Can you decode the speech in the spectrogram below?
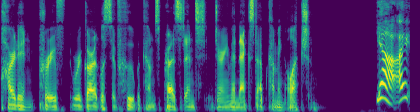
pardon proof, regardless of who becomes president during the next upcoming election. Yeah, I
